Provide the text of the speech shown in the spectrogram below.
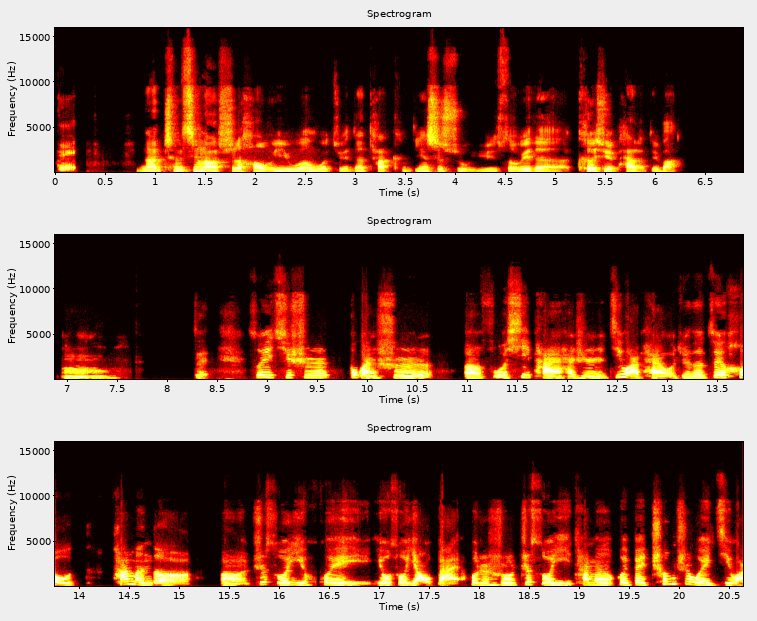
对。那陈星老师毫无疑问，我觉得他肯定是属于所谓的科学派了，对吧？嗯。对，所以其实不管是呃佛系派还是基娃派，我觉得最后他们的呃之所以会有所摇摆，或者是说之所以他们会被称之为基娃，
